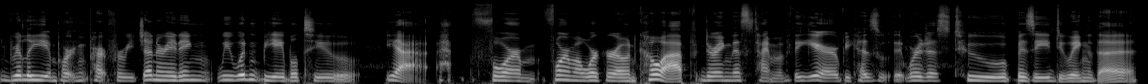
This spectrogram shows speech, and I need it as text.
really important part for regenerating. We wouldn't be able to yeah form form a worker owned co op during this time of the year because we're just too busy doing the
